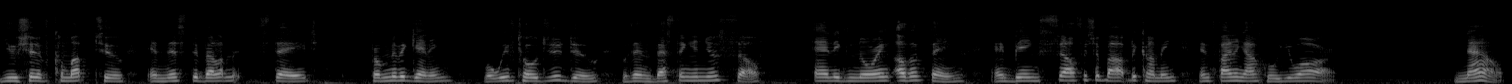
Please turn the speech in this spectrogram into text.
you should have come up to in this development stage from the beginning what we've told you to do with investing in yourself and ignoring other things and being selfish about becoming and finding out who you are. Now,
